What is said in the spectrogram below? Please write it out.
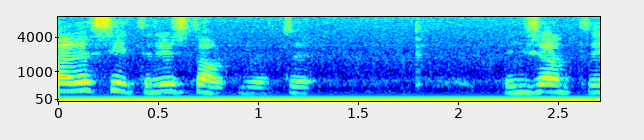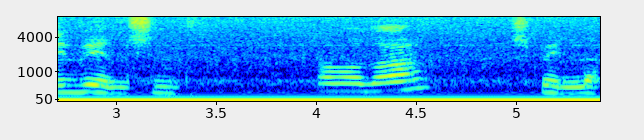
jeg sitter i startmøtet. Ikke sant? I begynnelsen. Ja, hva da? Spillet.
